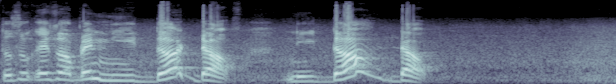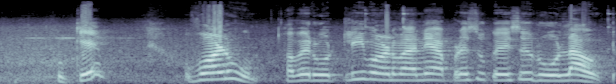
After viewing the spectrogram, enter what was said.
તો શું કહીશું આપણે? Knead the dough knead the dough okay? વણવું. હવે રોટલી વણવાને આપણે શું કહીશું? રોલ આઉટ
